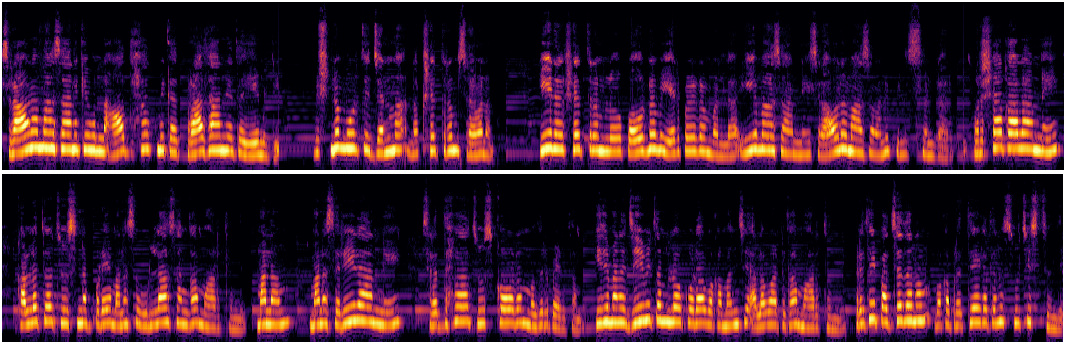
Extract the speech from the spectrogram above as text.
శ్రావణ మాసానికి ఉన్న ఆధ్యాత్మిక ప్రాధాన్యత ఏమిటి? విష్ణుమూర్తి జన్మ నక్షత్రం శ్రవణం. ఈ నక్షత్రంలో పౌర్ణమి ఏర్పడడం వల్ల ఈ మాసాన్ని శ్రావణ మాసం అని పిలుస్తుంటారు. వర్షాకాలాన్ని కళ్ళతో చూసినప్పుడే మనసు ఉల్లాసంగా మారుతుంది. మనం మన శరీరాన్ని శ్రద్ధగా చూసుకోవడం మొదలు పెడతాం. ఇది మన జీవితంలో కూడా ఒక మంచి అలవాటుగా మారుతుంది. ప్రతి పచ్చదనం ఒక ప్రత్యేకతను సూచిస్తుంది.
